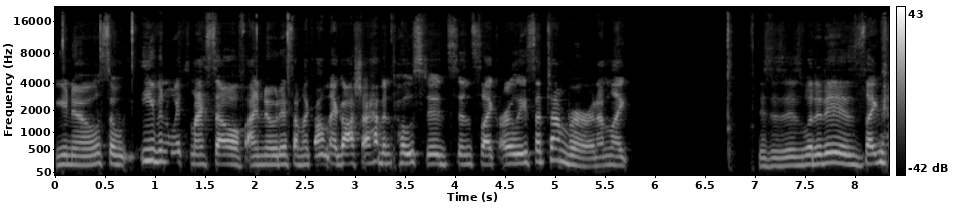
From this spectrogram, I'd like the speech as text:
You know, so even with myself, I notice I'm like, oh my gosh, I haven't posted since like early September. And I'm like, this is, is what it is. Like,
